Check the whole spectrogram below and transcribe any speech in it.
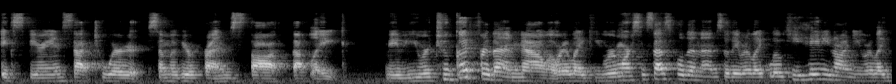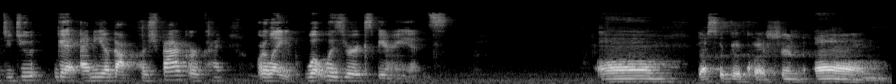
experienced that to where some of your friends thought that like maybe you were too good for them now or like you were more successful than them so they were like low-key hating on you or like did you get any of that pushback or kind or like what was your experience um that's a good question um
